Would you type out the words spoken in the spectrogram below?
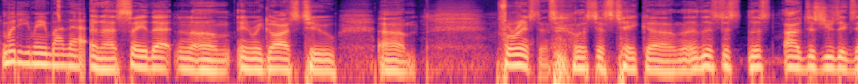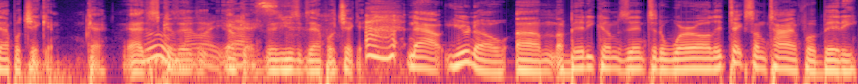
what do you mean by that And I say that in, um, in regards to, um, for instance, let's just take uh, let's just let's I'll just use the example chicken. Okay, Uh, just Ooh, 'cause it- Lord, okay, use example of chicken. now you know um, a biddy comes into the world. It takes some time for a biddy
